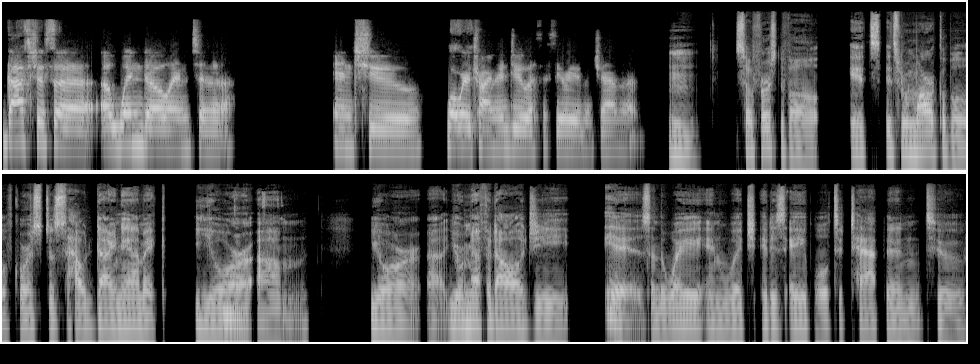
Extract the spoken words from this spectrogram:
That's just a, a window into into what we're trying to do with the theory of enchantment. Mm. So first of all, it's it's remarkable, of course, just how dynamic your mm-hmm. um, your uh, your methodology is, and the way in which it is able to tap into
